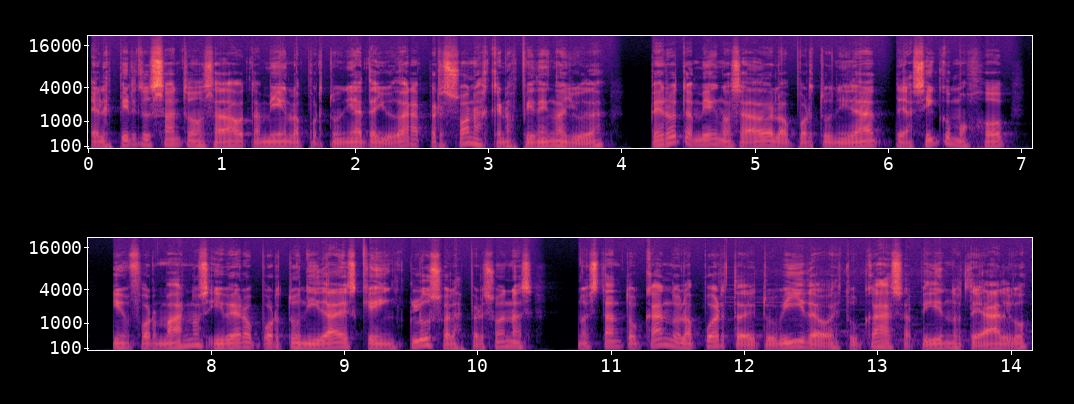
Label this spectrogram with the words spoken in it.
el Espíritu Santo nos ha dado también la oportunidad de ayudar a personas que nos piden ayuda, pero también nos ha dado la oportunidad de, así como Job, informarnos y ver oportunidades que incluso las personas no están tocando la puerta de tu vida o de tu casa pidiéndote algo,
